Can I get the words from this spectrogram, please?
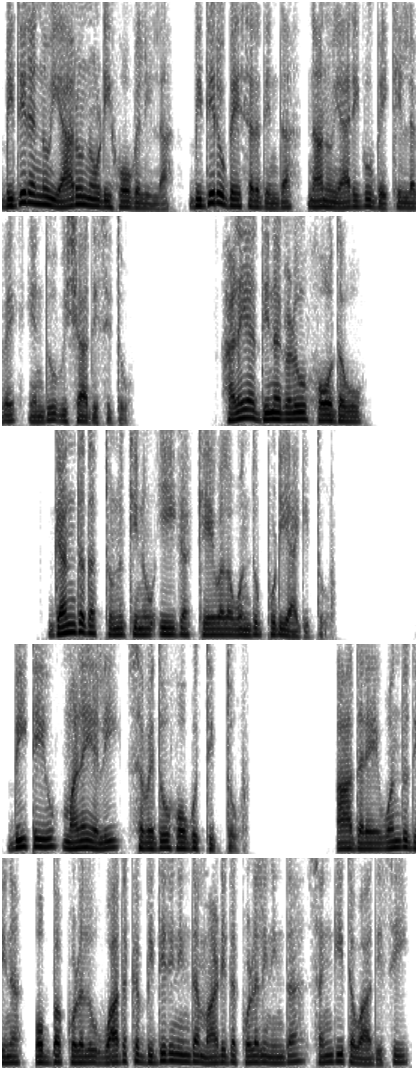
ಬಿದಿರನ್ನು ಯಾರೂ ನೋಡಿ ಹೋಗಲಿಲ್ಲ. ಬಿದಿರು ಬೇಸರದಿಂದ ನಾನು ಯಾರಿಗೂ ಬೇಕಿಲ್ಲವೇ ಎಂದು ವಿಷಾದಿಸಿತು. ಹಳೆಯ ದಿನಗಳೂ ಹೋದವು. ಗಂಧದ ತುಣುಕಿನು ಈಗ ಕೇವಲ ಒಂದು ಪುಡಿಯಾಗಿತ್ತು. ಬೀಟೆಯು ಮಳೆಯಲ್ಲಿ ಸವೆದು ಹೋಗುತ್ತಿತ್ತು. ಆದರೆ ಒಂದು ದಿನ ಒಬ್ಬ ಕೊಳಲು ವಾದಕ ಬಿದಿರಿನಿಂದ ಮಾಡಿದ ಕೊಳಲಿನಿಂದ ಸಂಗೀತವಾದಿಸಿ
